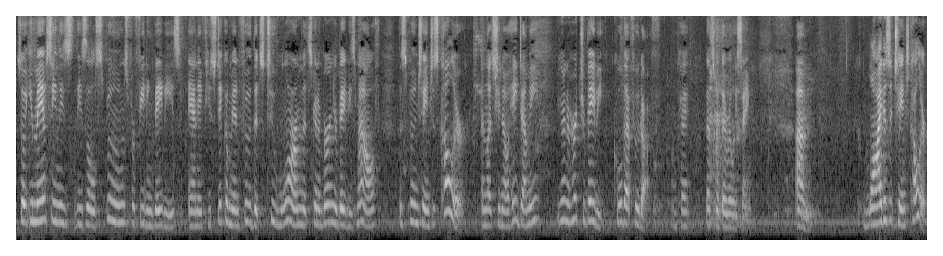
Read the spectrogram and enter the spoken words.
So you may have seen these these little spoons for feeding babies, and if you stick them in food that's too warm, that's going to burn your baby's mouth, the spoon changes color and lets you know, hey dummy, you're going to hurt your baby. Cool that food off. Okay, that's what they're really saying. Um, why does it change color?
